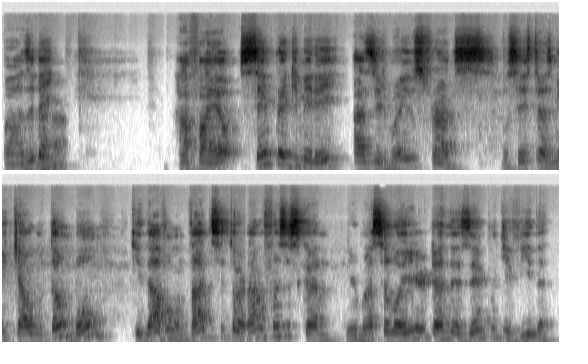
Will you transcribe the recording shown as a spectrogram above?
Paz bem. Uhum. Rafael, sempre admirei as irmãs e os frades. Vocês transmitem algo tão bom que dá vontade de se tornar um franciscano. Irmã Celoir dando exemplo de vida.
